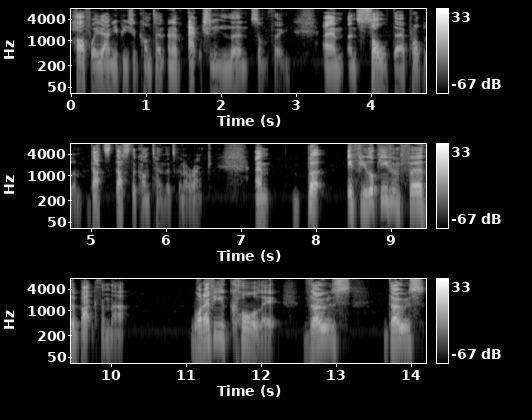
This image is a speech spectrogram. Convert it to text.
halfway down your piece of content, and have actually learned something um, and solved their problem. That's that's the content that's going to rank. Um, but if you look even further back than that, whatever you call it, those those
